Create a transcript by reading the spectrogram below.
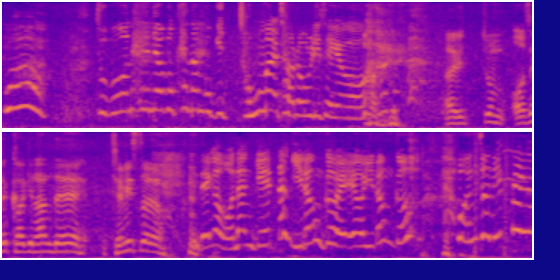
와, 두 분 해녀복, 해남복이 정말 잘 어울리세요. 아, 좀 어색하긴 한데 재밌어요. 내가 원한 게 딱 이런 거예요. 이런 거. 완전 힙해요.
